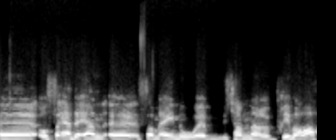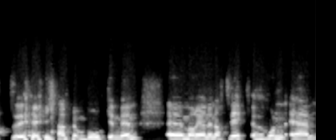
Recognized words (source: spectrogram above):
Eh, og så er det en eh, som jeg nå eh, kjenner privat gjennom boken min. Eh, Marianne Nattvik. Hun er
